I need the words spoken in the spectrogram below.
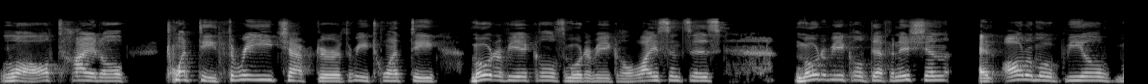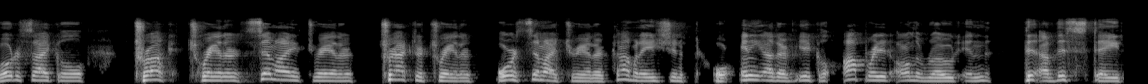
law, Title 23, Chapter 320, Motor Vehicles, Motor Vehicle Licenses, Motor Vehicle Definition, an automobile, motorcycle, truck, trailer, semi trailer, tractor trailer, or semi trailer combination or any other vehicle operated on the road in the, of this state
